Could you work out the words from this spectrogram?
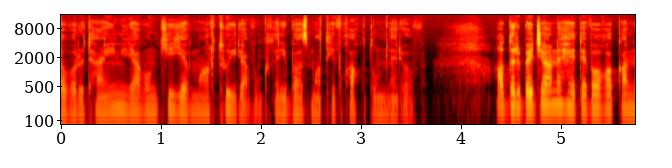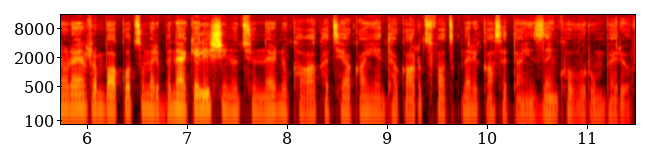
սովորութային իրավունքի եւ մարդու իրավունքների բազմաթիվ խախտումներով։ Ադրբեջանը հետևողականորեն ռմբակոծում էր բնակելի շինություններն ու քաղաքացիական ենթակառուցվածքները կասետային զենքով ու ռումբերով։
